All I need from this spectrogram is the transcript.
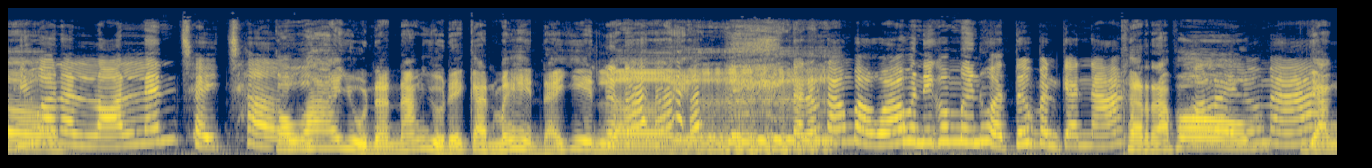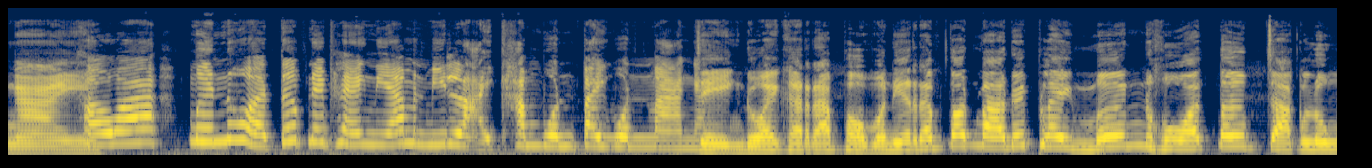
อพี่วันน่ะล้อเล่นเฉยๆก็ว่าอยู่นะนั่งอยู่ด้วยกันไม่เห็นได้ยินเลย แต่น้องๆบอกว่าวันนี้ก็มึนหัวตึ๊บเหมือนกันนะครับผมเพราะอะไรรู้ไหมยังไง เพราะว่ามึนหัวตึ๊บในเพลงเนี้ยมันมีหลายคำวนไปวนมาไงจริงด้วยครับ ผมวันนี้เริ่มต้นมาด้วยเพลงมึนหัวตึบจากลุง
